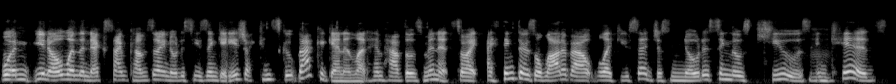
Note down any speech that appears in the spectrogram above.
when, you know, when the next time comes and I notice he's engaged, I can scoot back again and let him have those minutes. So I, I think there's a lot about, like you said, just noticing those cues mm. in kids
